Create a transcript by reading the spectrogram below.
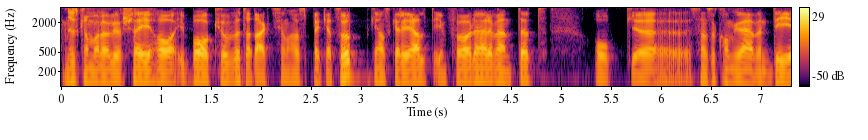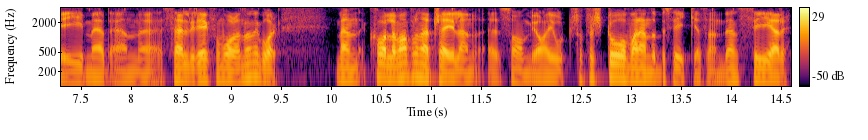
nu ska man väl i och för sig ha i bakhuvudet att aktien har späckats upp ganska rejält inför det här eventet och eh, sen så kom ju även DI med en eh, på morgonen igår. Men kollar man på den här trailern som jag har gjort så förstår man ändå besvikelsen. Den ser,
